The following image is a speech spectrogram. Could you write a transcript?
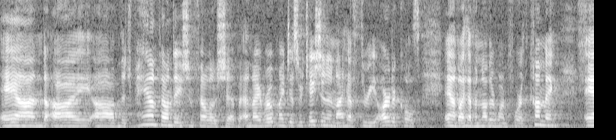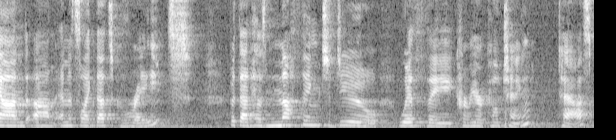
and I, um, the Japan Foundation Fellowship, and I wrote my dissertation, and I have three articles, and I have another one forthcoming, and um, and it's like that's great, but that has nothing to do with the career coaching task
